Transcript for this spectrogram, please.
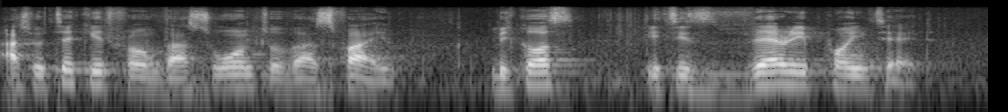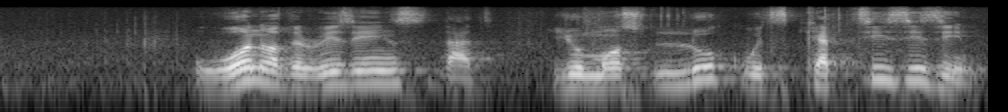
as you take it from verse 1 to verse 5, because it is very pointed. One of the reasons that you must look with skepticism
